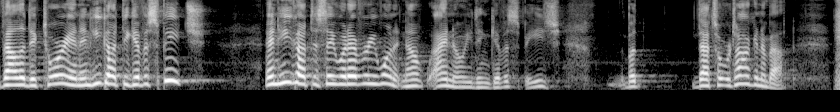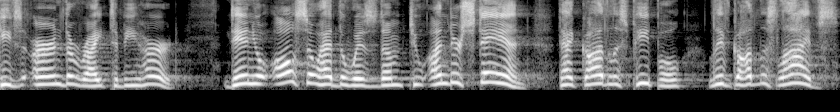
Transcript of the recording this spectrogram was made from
valedictorian, and he got to give a speech. And he got to say whatever he wanted. Now, I know he didn't give a speech, but that's what we're talking about. He's earned the right to be heard. Daniel also had the wisdom to understand that godless people live godless lives.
